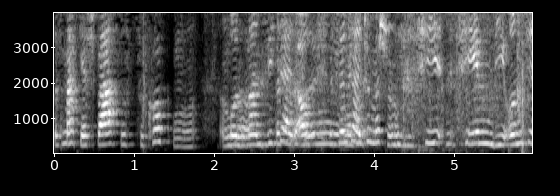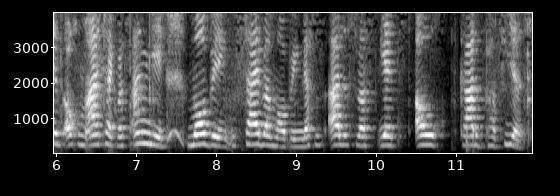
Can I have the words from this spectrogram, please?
es macht ja Spaß, das zu gucken. Und man sieht Das halt auch, es sind halt Themen, die uns jetzt auch im Alltag was angehen. Mobbing, Cybermobbing, das ist alles, was jetzt auch gerade passiert.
